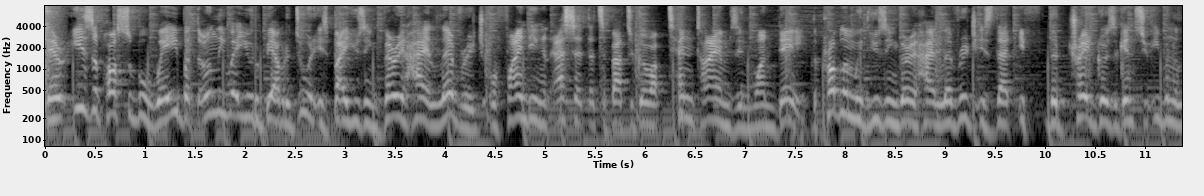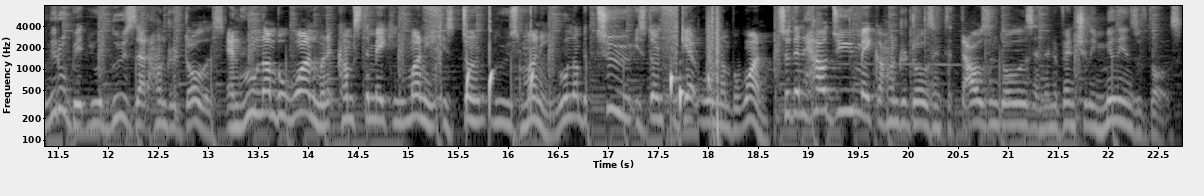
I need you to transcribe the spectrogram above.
There is a possible way, but the only way you would be able to do it is by using very high leverage or finding an asset that's about to go up 10 times in one day. The problem with using very high leverage is that if the trade goes against you even a little bit, you would lose that $100. And rule number one when it comes to making money is don't lose money. Rule number two is don't forget rule number one. So then how do you make $100 into $1,000 and then eventually millions of dollars?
